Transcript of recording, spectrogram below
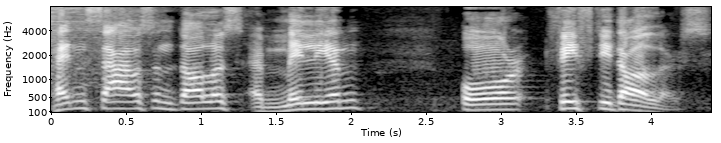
$10,000, a million, or $50.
